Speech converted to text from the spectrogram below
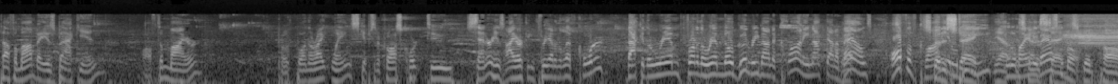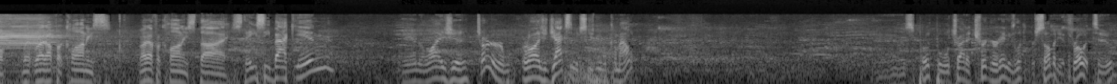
Tafamambe is back in. Off to Meyer. Prothbo on the right wing, skips it across court to center. His high arcing three out of the left corner. Back of the rim, front of the rim, no good. Rebound to Clowney, knocked out of Yep. bounds. Off of It's going to it'll stay. be Yeah, Little it's Miami basketball. It's good call. Went right off of Clowney's, right off of Clowney's thigh. Stacy back in, and Elijah Turner or Elijah Jackson, excuse me, will come out. As Prothbo will try to trigger it in. He's looking for somebody to throw it to.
